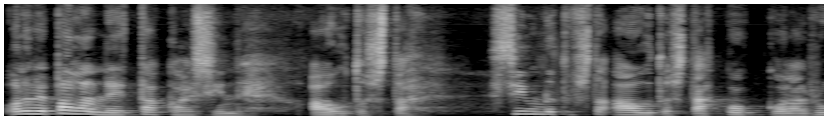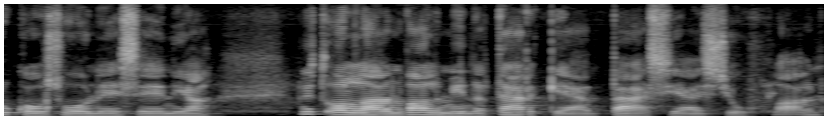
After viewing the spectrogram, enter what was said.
Olemme palanneet takaisin autosta, siunatusta autosta Kokkolan rukoushuoneeseen ja nyt ollaan valmiina tärkeään pääsiäisjuhlaan.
